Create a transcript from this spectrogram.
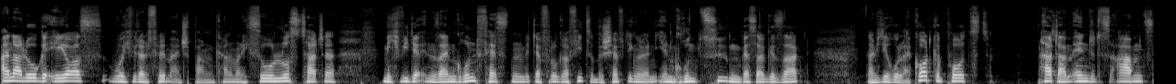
analoge EOS, wo ich wieder einen Film einspannen kann, weil ich so Lust hatte, mich wieder in seinen Grundfesten mit der Fotografie zu beschäftigen oder in ihren Grundzügen besser gesagt. Dann habe ich die Roller Cord geputzt, hatte am Ende des Abends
